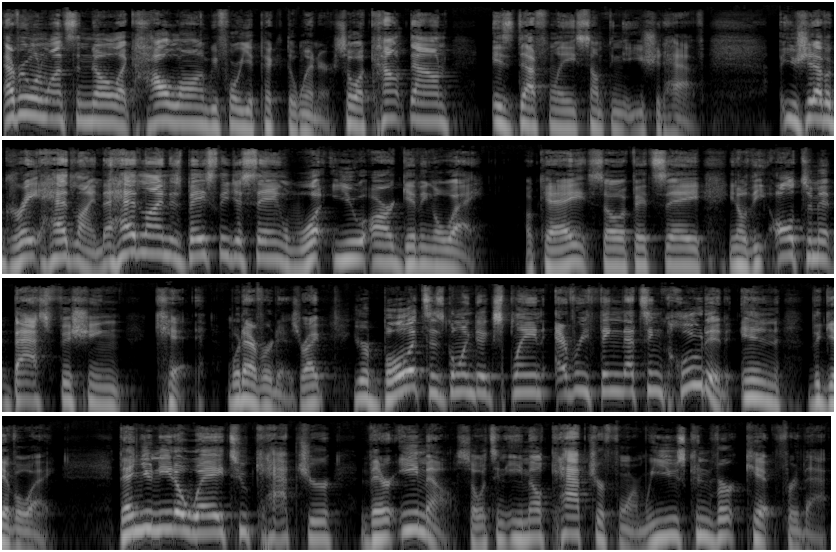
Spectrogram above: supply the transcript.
Everyone wants to know like how long before you pick the winner. So a countdown is definitely something that you should have. You should have a great headline. The headline is basically just saying what you are giving away. Okay. So if it's a, you know, the ultimate bass fishing kit, whatever it is, right? Your bullets is going to explain everything that's included in the giveaway. Then you need a way to capture their email. So it's an email capture form. We use ConvertKit for that.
